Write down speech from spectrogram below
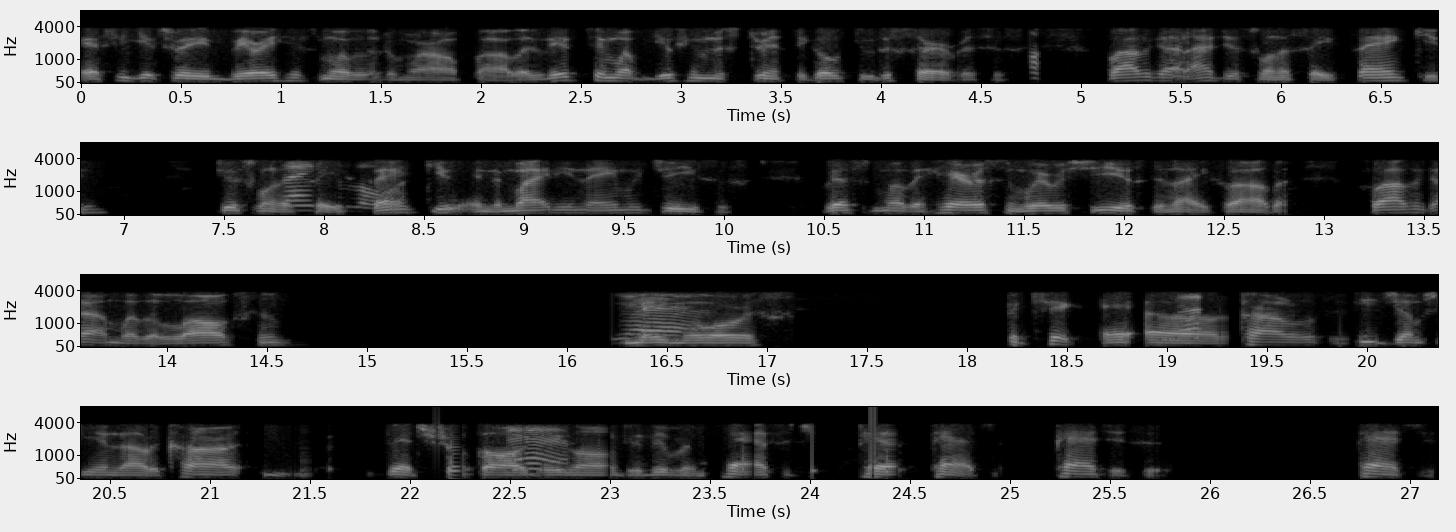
as he gets ready to bury his mother tomorrow, Father. Lift him up. Give him the strength to go through the services. Father God, I just want to say thank you. Just want to Thank say you, thank you in the mighty name of Jesus. Bless Mother Harrison wherever she is tonight, Father. Father God, Mother Lawson, May Morris, protect uh, Carlos as he jumps in and out of the car, that truck all day long, delivering passage, pa- patch, patches, patches.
